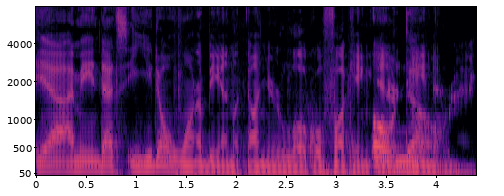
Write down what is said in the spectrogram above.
Yeah, I mean that's you don't want to be on on your local fucking Oh, entertainment no. rag,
